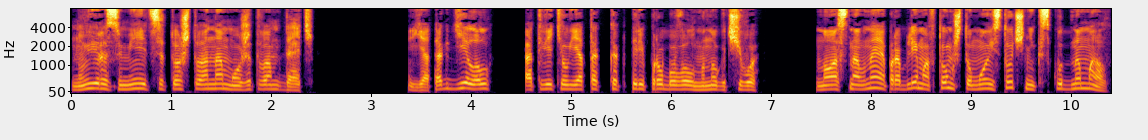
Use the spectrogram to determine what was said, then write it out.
Ну и, разумеется, то, что она может вам дать». «Я так делал», — ответил я так, как перепробовал много чего. «Но основная проблема в том, что мой источник скудно мал.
